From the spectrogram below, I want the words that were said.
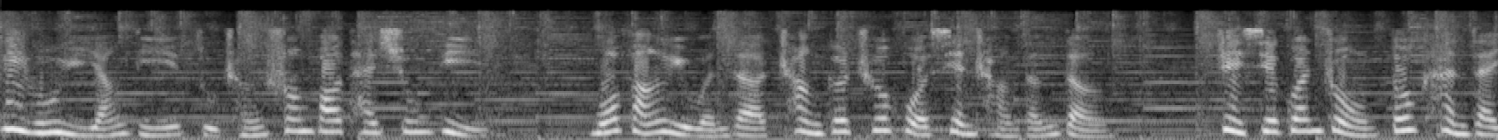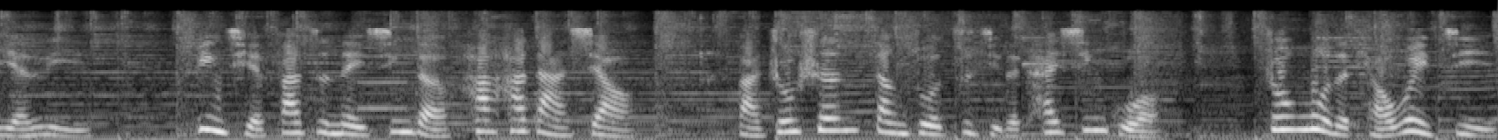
例如与杨迪组成双胞胎兄弟，模仿李玟的唱歌车祸现场等等，这些观众都看在眼里。并且发自内心的哈哈大笑，把周深当做自己的开心果，周末的调味剂。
